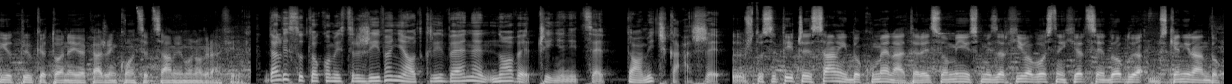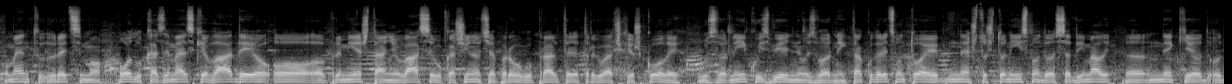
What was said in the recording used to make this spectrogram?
i otprilike to je negdje kažem koncept same monografije. Da li su tokom istraživanja otkrivene nove činjenice? Tomić kaže. Što se tiče samih dokumenta, recimo mi smo iz arhiva Bosne i Hercegovine dobili skeniran dokument, recimo odluka zemaljske vlade o premještanju Vase Vukašinoća, prvog upravitelja trgovačke škole u Zvorniku iz Bijeljne u Zvornik. Tako da recimo to je nešto što nismo do sad imali. E, neki od, od,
